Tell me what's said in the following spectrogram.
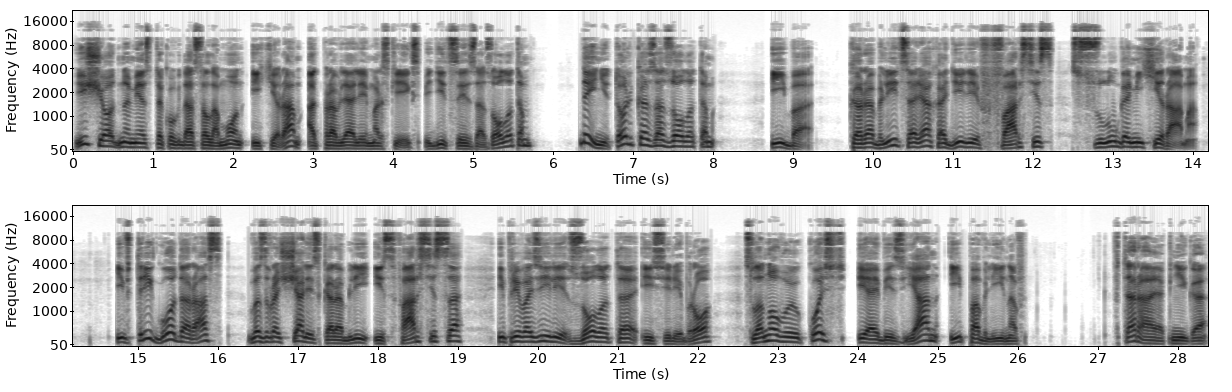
еще одно место, куда Соломон и Хирам отправляли морские экспедиции за золотом, да и не только за золотом, ибо корабли царя ходили в Фарсис с слугами Хирама и в три года раз возвращались корабли из Фарсиса и привозили золото и серебро, слоновую кость и обезьян и павлинов. Вторая книга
